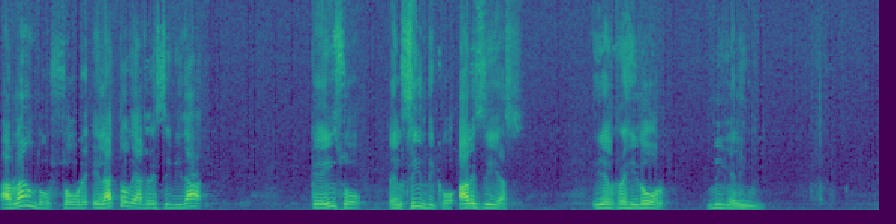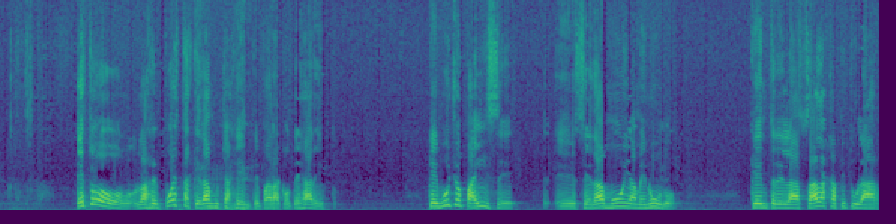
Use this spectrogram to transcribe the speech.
hablando sobre el acto de agresividad que hizo el síndico Alex Díaz y el regidor Miguelín. Esto, las respuestas que da mucha gente para cotejar esto, que en muchos países eh, se da muy a menudo que entre la sala capitular,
